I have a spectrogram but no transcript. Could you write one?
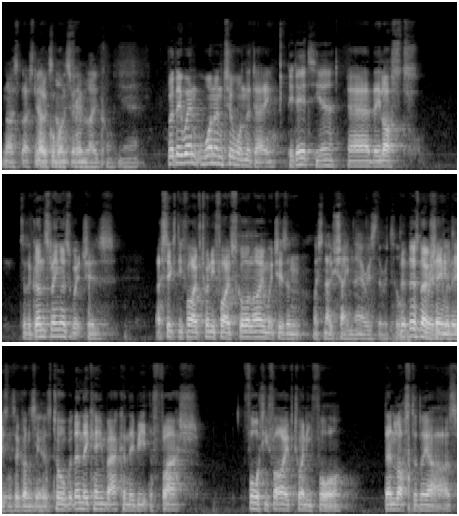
Nice, nice That was local one nice for for him. Local, yeah. But they went one and two on the day. They did, yeah. Uh, they lost to the Gunslingers, which is a 65-25 scoreline, which isn't. Well, there's no shame there, is there at all? th- There's no Really shame in losing to the Gunslingers at all. But then they came back and they beat the Flash 45-24, then lost to the R's.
